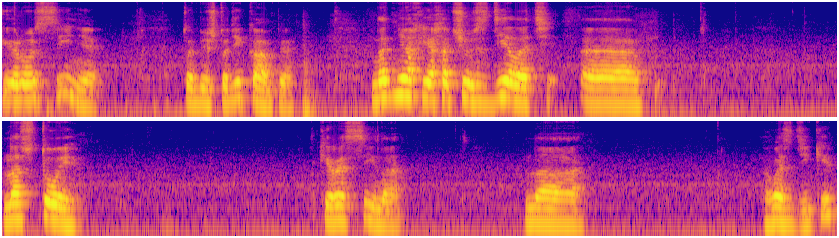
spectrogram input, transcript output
керосине. То бишь, что дикампе. На днях я хочу сделать э, настой керосина на гвоздики.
